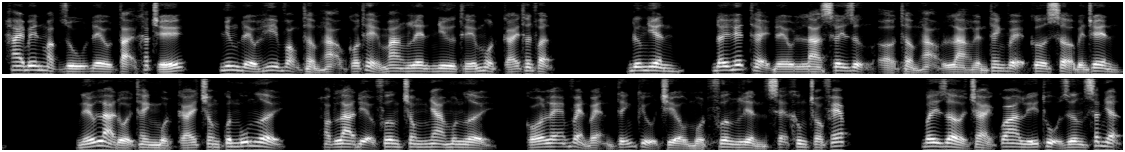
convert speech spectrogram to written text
Hai bên mặc dù đều tại khắc chế, nhưng đều hy vọng thẩm hạo có thể mang lên như thế một cái thân phận. Đương nhiên đây hết thể đều là xây dựng ở thẩm hạo là huyền thanh vệ cơ sở bên trên. Nếu là đổi thành một cái trong quân ngũ người, hoặc là địa phương trong nha môn người, có lẽ vẹn vẹn tính cựu triều một phương liền sẽ không cho phép. Bây giờ trải qua lý thụ dương xác nhận,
